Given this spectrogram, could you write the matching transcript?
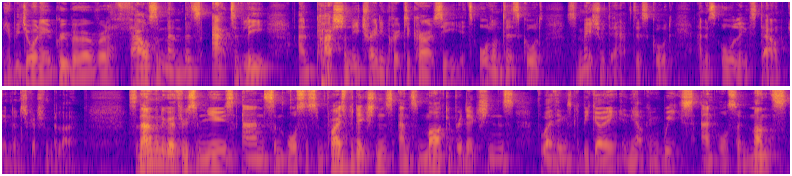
You'll be joining a group of over a thousand members actively and passionately trading cryptocurrency. It's all on Discord, so make sure to have Discord, and it's all linked down in the description below. So now I'm going to go through some news and some also some price predictions and some market predictions for where things could be going in the upcoming weeks and also months.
